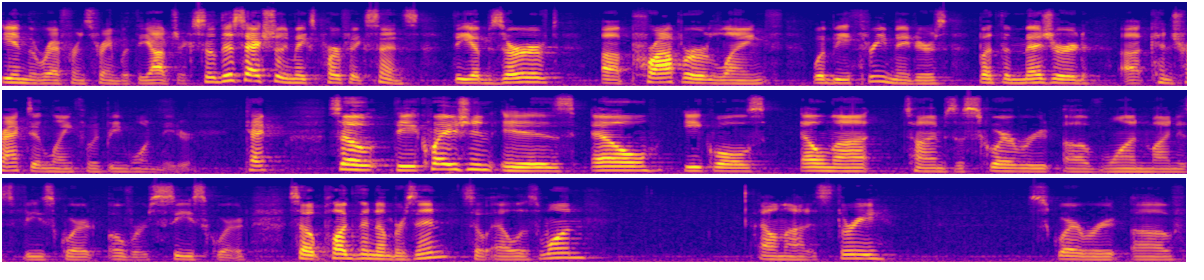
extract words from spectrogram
in the reference frame with the object. So this actually makes perfect sense. The observed uh, proper length would be 3 meters, but the measured uh, contracted length would be 1 meter. Okay? So the equation is L equals L naught times the square root of 1 minus v squared over c squared. So plug the numbers in. So L is 1, L naught is 3, square root of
